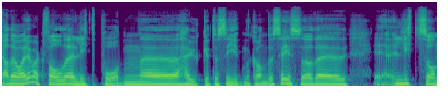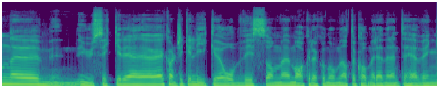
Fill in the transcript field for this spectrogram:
Ja, det var i hvert fall eh, litt på den uh, haukete siden, kan du si. Så det er litt sånn uh, usikker. Jeg er kanskje ikke like overbevist som makroøkonomen at det kommer en renteheving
